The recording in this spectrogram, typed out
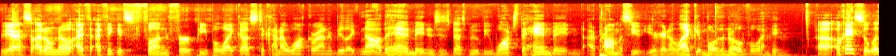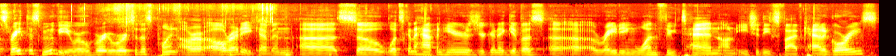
Yes, I don't know. I, th- I think it's fun for people like us to kind of walk around and be like, "No, The Handmaiden's his best movie. Watch The Handmaiden. I promise you, you're gonna like it more than Old Boy." Uh, okay, so let's rate this movie. We're, we're, we're to this point already, Kevin. Uh, so what's gonna happen here is you're gonna give us a, a- a rating one through ten on each of these five categories.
